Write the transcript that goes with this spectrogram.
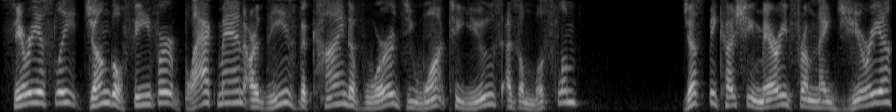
Seriously, jungle fever, black man, are these the kind of words you want to use as a Muslim? Just because she married from Nigeria,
